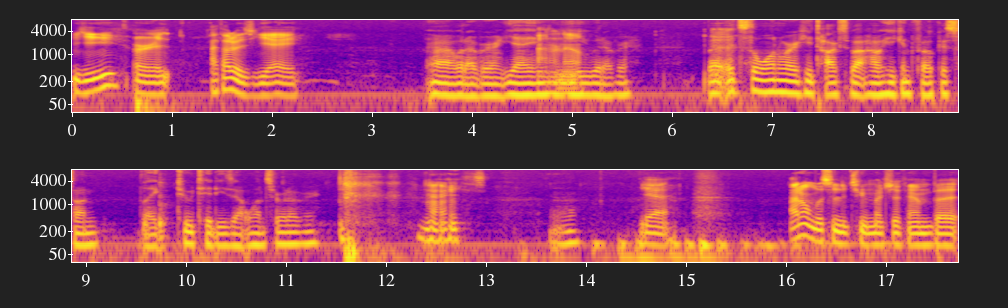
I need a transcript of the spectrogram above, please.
Yee or I thought it was Yay. Uh, whatever, yay, I don't know. Yee, whatever. But Yeah. it's the one where he talks about how he can focus on like two titties at once or whatever. nice. Yeah. Yeah. I don't listen to too much of him, but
